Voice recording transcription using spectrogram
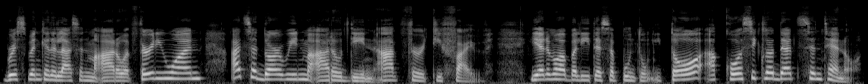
Brisbane kadalasan maaraw at 31, at sa Darwin maaraw din at 35. Yan ang mga balita sa puntong ito. Ako si Claudette Centeno.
